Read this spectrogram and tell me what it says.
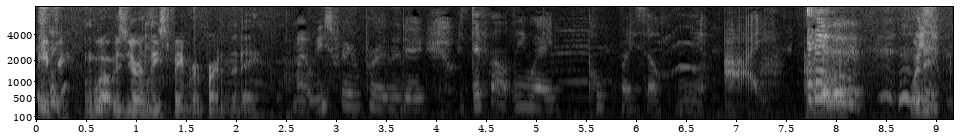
Avery, what was your least favorite part of the day? my least favorite part of the day was definitely when I poked myself in the eye. Ow. What did?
